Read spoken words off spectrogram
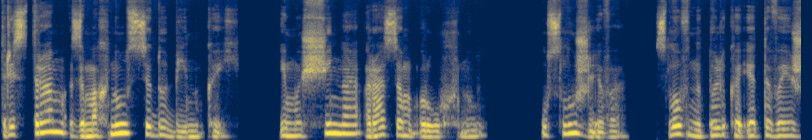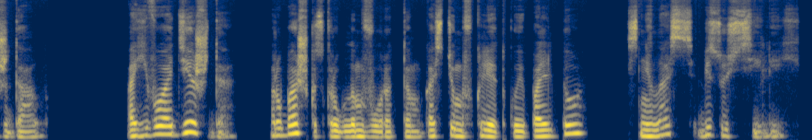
Тристрам замахнулся дубинкой, и мужчина разом рухнул. Услужливо, словно только этого и ждал а его одежда, рубашка с круглым воротом, костюм в клетку и пальто, снялась без усилий.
